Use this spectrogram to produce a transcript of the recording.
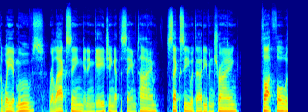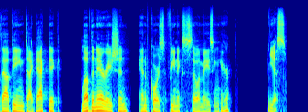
The way it moves, relaxing and engaging at the same time, sexy without even trying, thoughtful without being didactic. Love the narration. And of course, Phoenix is so amazing here Yes.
